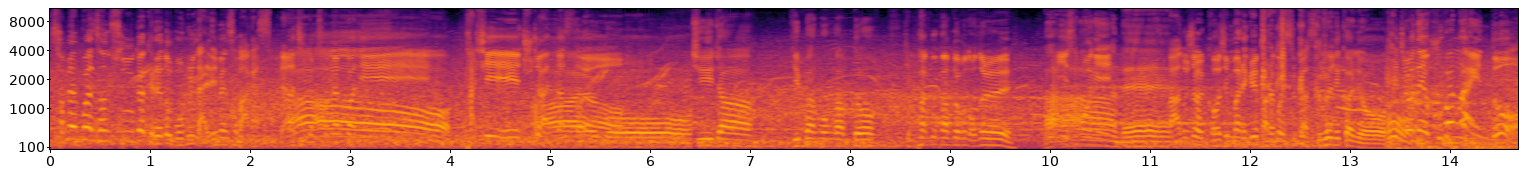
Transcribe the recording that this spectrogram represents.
서명관 선수가 그래도 몸을 날리면서 막았습니다. 지금 아. 서명관이 다시 주저앉았어요. 지자 김판공 감독. 김판국 감독은 오늘 이 상황이 네. 만우절 거짓말이길 바라고 있을 것 같습니다. 그러니까요. 기존의 후방 라인도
